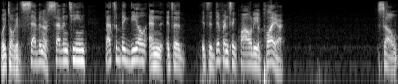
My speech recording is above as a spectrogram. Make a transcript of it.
or you're talking seven or seventeen, that's a big deal, and it's a it's a difference in quality of player. So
